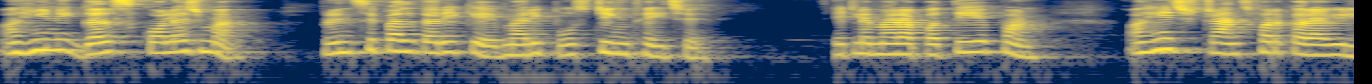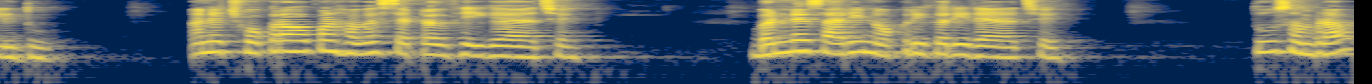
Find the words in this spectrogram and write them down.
અહીંની ગર્લ્સ કોલેજમાં પ્રિન્સિપાલ તરીકે મારી પોસ્ટિંગ થઈ છે. એટલે મારા પતિએ પણ અહીં જ ટ્રાન્સફર કરાવી લીધું અને છોકરાઓ પણ હવે સેટલ થઈ ગયા છે. બંને સારી નોકરી કરી રહ્યા છે. તું સંભળાવ,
